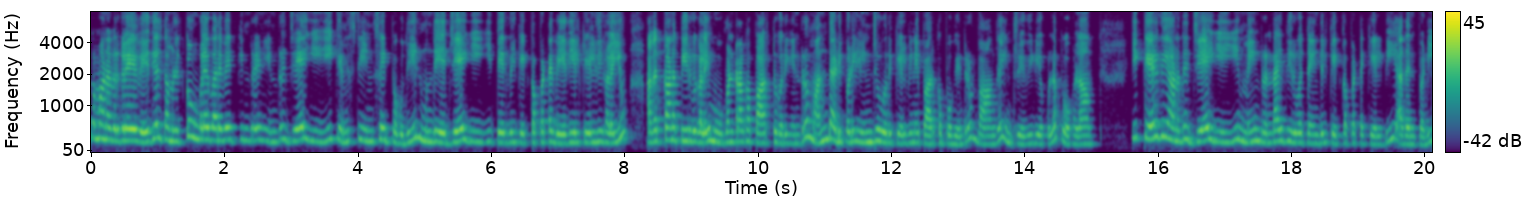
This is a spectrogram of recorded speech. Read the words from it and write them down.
வணக்கமானவர்களே வேதியியல் தமிழுக்கு உங்களை வரவேற்கின்றேன் என்று ஜேஇஇ கெமிஸ்ட்ரி இன்சைட் பகுதியில் முந்தைய ஜேஇஇ தேர்வில் கேட்கப்பட்ட வேதியியல் கேள்விகளையும் அதற்கான தீர்வுகளையும் ஒவ்வொன்றாக பார்த்து வருகின்றோம். அந்த அடிப்படையில் இன்று ஒரு கேள்வினை பார்க்க போகின்றோம். வாங்க இன்றைய வீடியோக்குள்ள போகலாம். இக்கேள்வியானது ஜேஇஇ மெயின் ரெண்டாயிரத்தி இருபத்தைந்தில் கேட்கப்பட்ட கேள்வி. அதன்படி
